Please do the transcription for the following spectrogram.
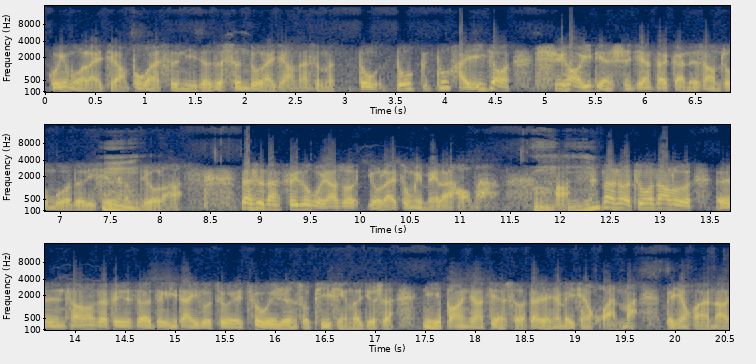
规模来讲，不管是你的这深度来讲呢，什么都都都还要需要一点时间才赶得上中国的一些成就了啊。但是呢，非洲国家说有来总比没来好嘛。啊，那那中国大陆，嗯，常常在非洲这个“一带一路”最为最为人所批评的，就是你帮人家建设，但人家没钱还嘛，没钱还，那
